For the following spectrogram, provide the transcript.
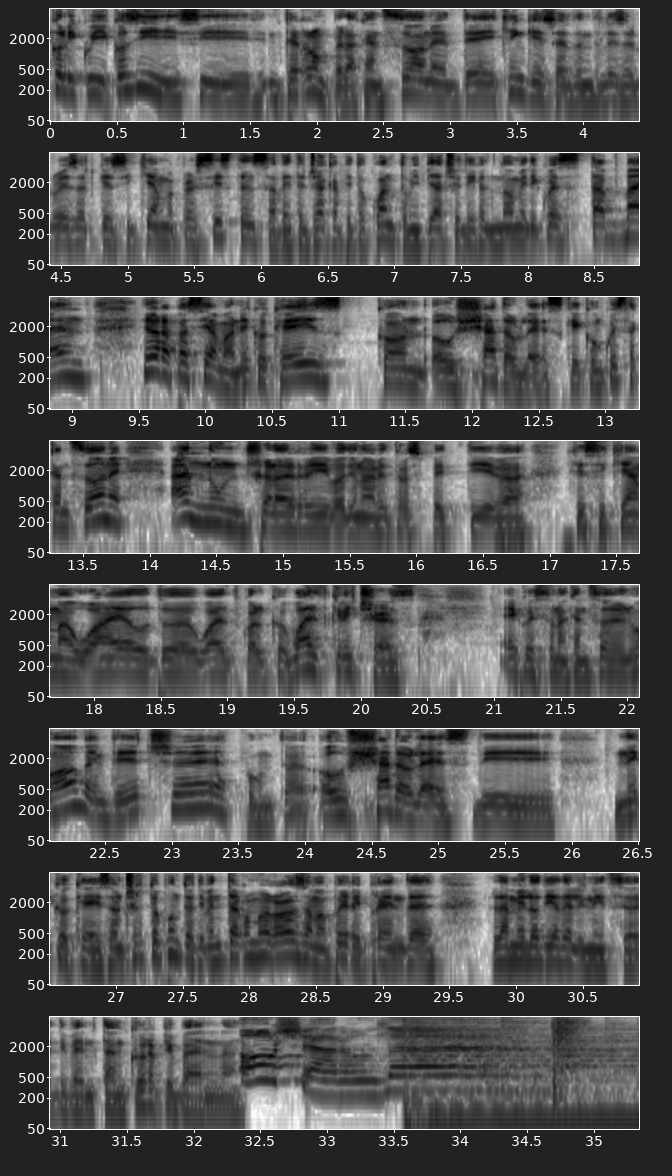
Eccoli qui, così si interrompe la canzone dei King Gizzard and the Lizard Wizard che si chiama Persistence, avete già capito quanto mi piace dire il nome di questa band. E ora passiamo a Nico Case con Oh Shadowless che con questa canzone annuncia l'arrivo di una retrospettiva che si chiama Wild, Wild, Wild Creatures e questa è una canzone nuova invece appunto Oh Shadowless di Nico Case a un certo punto diventa rumorosa ma poi riprende la melodia dell'inizio e diventa ancora più bella. Oh Shadowless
